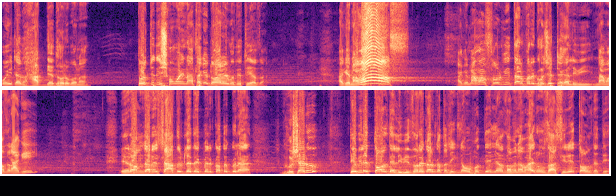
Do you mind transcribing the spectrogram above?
ওইটা আমি হাত দিয়ে ধরবো না। তোর যদি সময় না থাকে, ডয়ারের মধ্যে তুই যা। আগে নামাজ! আগে নামাজ পড়বি, তারপরে ঘোষের টাকা নিবি। নামাজের আগেই। এ রমজানের চাঁদ উঠলে দেখবেন কতগুলা ঘুষারু টেবিলের তল দিয়ে নিবি। জোরে কর কথা ঠিক না, উপর দিয়ে নেওয়া যাবে না। ভাই, রোজা আসিরে তল দে দে।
